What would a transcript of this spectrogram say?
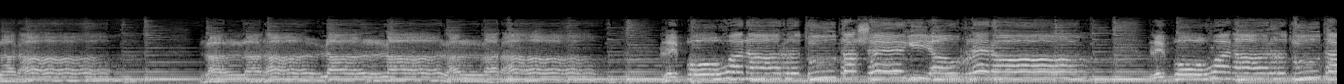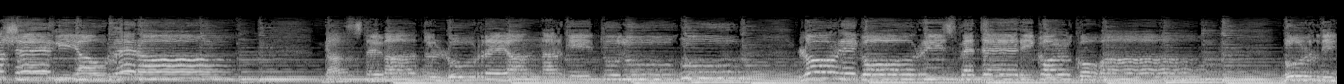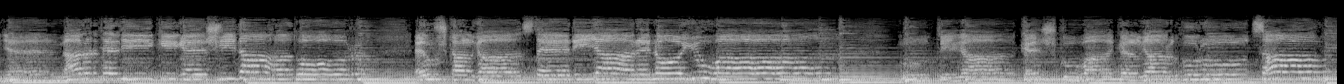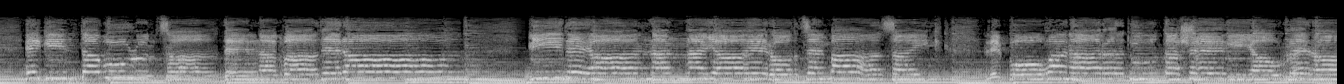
la la la la la la la la Lepoan hartuta segi aurrera. Lepoan hartuta segi aurrera. Gazte bat lurrean argitu dugu Lore gorriz beterik olko bat Burdinen artedik igesi dator Euskal gazteriaren oiua. Mutilak eskuak elgar gurutza Egin tabulutza denak batera. Bidean annaia erortzen bazaik Lepoan hartuta segi aurrera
